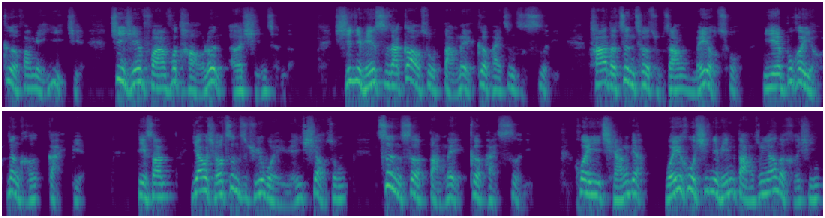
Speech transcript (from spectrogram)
各方面意见，进行反复讨论而形成的。习近平是在告诉党内各派政治势力，他的政策主张没有错，也不会有任何改变。第三，要求政治局委员效忠，震慑党内各派势力。会议强调，维护习近平党中央的核心、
